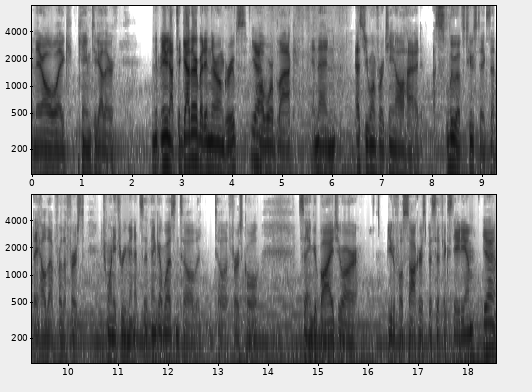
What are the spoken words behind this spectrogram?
and they all like came together. Maybe not together, but in their own groups. Yeah. All wore black, and then SG 114 all had a slew of two sticks that they held up for the first 23 minutes, I think it was, until the until the first goal. saying goodbye to our beautiful soccer specific stadium. Yeah.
